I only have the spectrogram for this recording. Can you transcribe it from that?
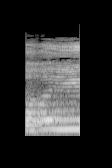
boy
